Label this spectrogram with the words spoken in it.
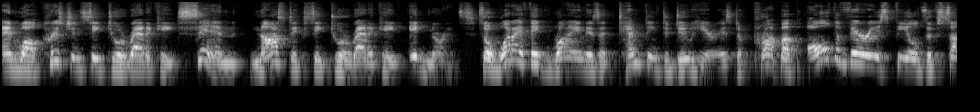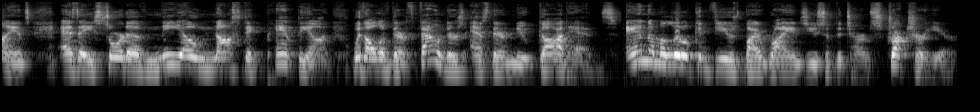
And while Christians seek to eradicate sin, Gnostics seek to eradicate ignorance. So what I think Ryan is attempting to do here is to prop up all the various fields of science as a sort of neo-Gnostic pantheon, with all of their founders as their new godheads. And I'm a little confused by Ryan's use of the term structure here.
